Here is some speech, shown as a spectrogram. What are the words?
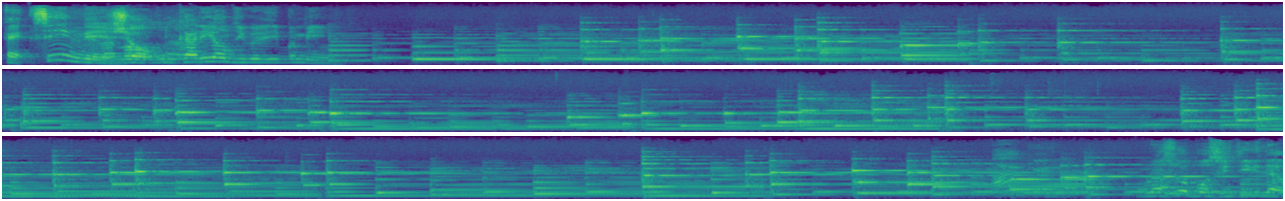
eh, Eh, se invece ho un carillon di quelli di bambini. Una sua positività.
